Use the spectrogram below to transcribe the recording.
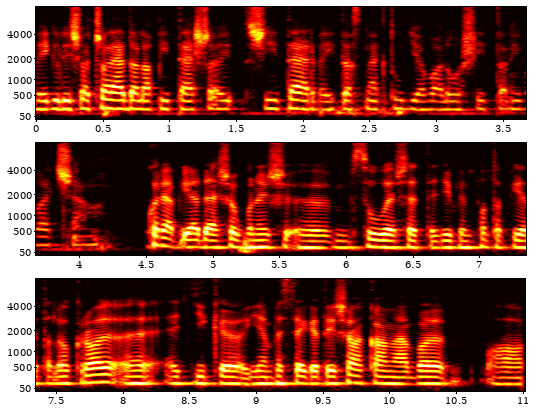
végül is a családalapítási terveit azt meg tudja valósítani, vagy sem. Korábbi adásokban is szó esett egyébként pont a fiatalokról. Egyik ilyen beszélgetés alkalmában a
